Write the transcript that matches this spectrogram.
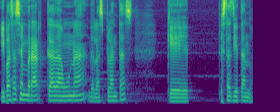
Y vas a sembrar cada una de las plantas que estás dietando.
